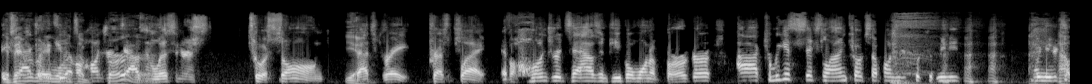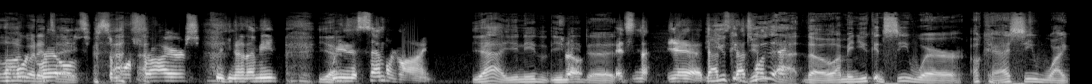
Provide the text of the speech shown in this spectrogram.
if exactly. everybody If you wants have a hundred thousand listeners to a song, Yeah. that's great. Press play. If a hundred thousand people want a burger, uh, can we get six line cooks up on? We need we need a couple more grills, some more fryers. You know what I mean? Yeah. We need an assembly line. yeah, you need you So need to. it's not, yeah. That's, you can do one thing. that though. I mean, you can see where. Okay, I see why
